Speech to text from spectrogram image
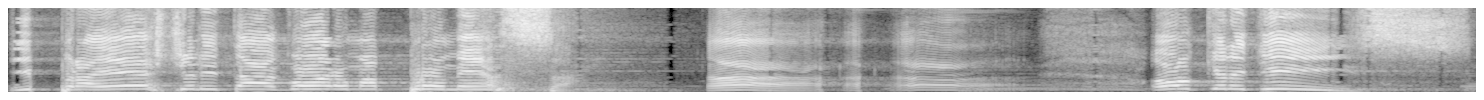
E para este ele dá agora uma promessa. Ah, ah. Olha o que ele diz:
